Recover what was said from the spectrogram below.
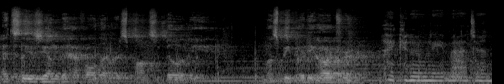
Etzli is young to have all that responsibility. Must be pretty hard for him. I can only imagine.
